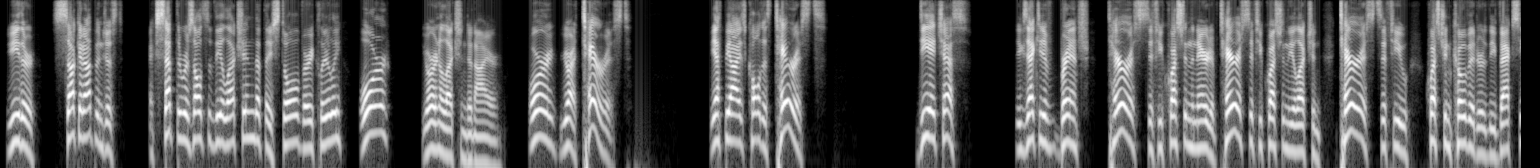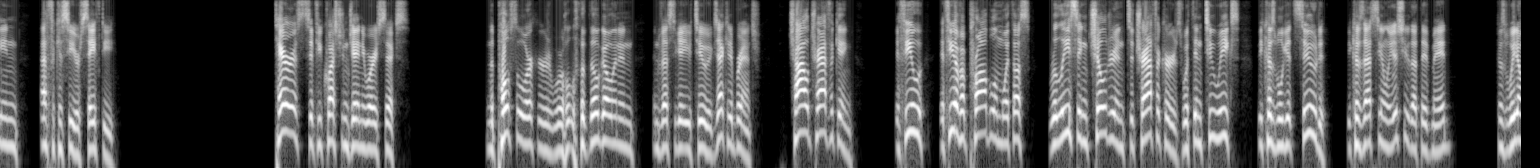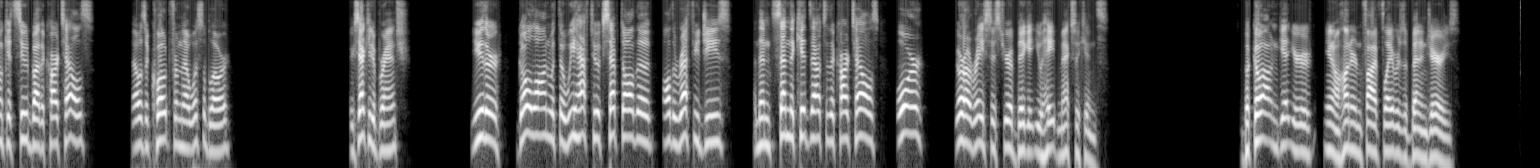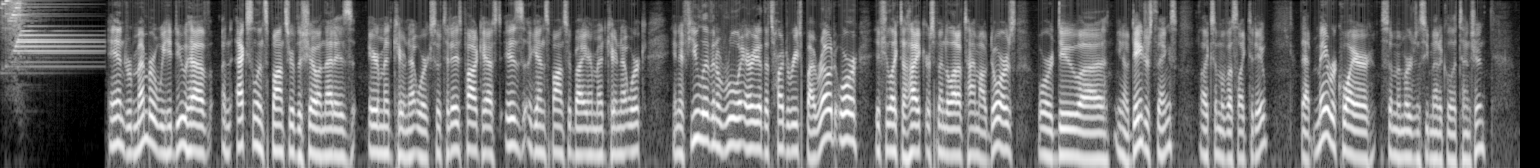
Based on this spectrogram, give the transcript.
You either suck it up and just accept the results of the election that they stole very clearly, or you're an election denier, or you're a terrorist. The FBI is called as terrorists. DHS, the executive branch, terrorists if you question the narrative, terrorists if you question the election, terrorists if you question COVID or the vaccine efficacy or safety. Terrorists, if you question January 6th. And the postal workers will they'll go in and investigate you too. Executive branch. Child trafficking. If you if you have a problem with us releasing children to traffickers within two weeks because we'll get sued because that's the only issue that they've made because we don't get sued by the cartels. That was a quote from that whistleblower executive branch. You either go along with the we have to accept all the all the refugees and then send the kids out to the cartels, or you're a racist, you're a bigot, you hate Mexicans. But go out and get your, you know, 105 flavors of Ben and Jerry's. And remember, we do have an excellent sponsor of the show, and that is Air Medcare Network. So today's podcast is again sponsored by Air Medcare Network. And if you live in a rural area that's hard to reach by road, or if you like to hike or spend a lot of time outdoors, or do uh, you know dangerous things like some of us like to do, that may require some emergency medical attention,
